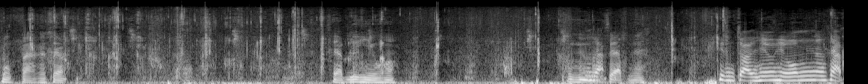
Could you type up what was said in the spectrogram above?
หมกปลากระแซบแซบหรือหิวเหรอหิวแซบเนี่ยกินตอนหิวหิวๆมันยังแซ่บ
